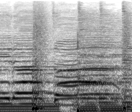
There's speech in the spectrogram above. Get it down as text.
pirata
